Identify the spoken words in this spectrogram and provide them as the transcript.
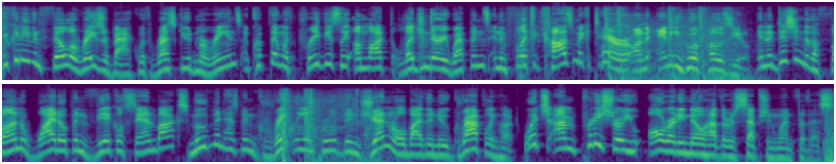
you can even fill a Razorback with rescued Marines, equip them with previously unlocked legendary weapons, and inflict cosmic terror on any who oppose you. In addition to the fun, wide open vehicle sandbox, movement has been greatly improved in general by the new grappling hook, which I'm pretty sure you already know how the reception went for this.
